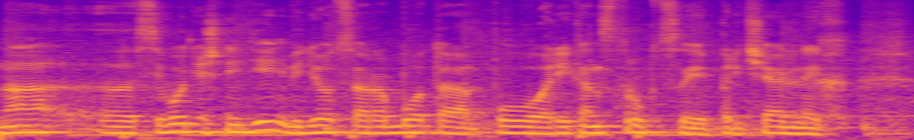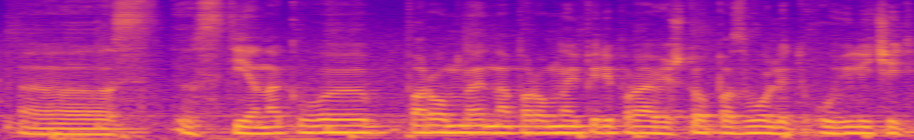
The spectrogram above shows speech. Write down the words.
На э, сегодняшний день ведется работа по реконструкции причальных э, стенок в паромной, на паромной переправе, что позволит увеличить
